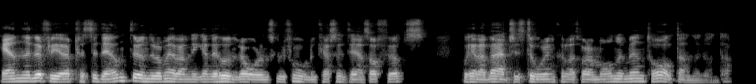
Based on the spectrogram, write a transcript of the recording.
En eller flera presidenter under de mellanliggande hundra åren skulle förmodligen kanske inte ens ha fötts och hela världshistorien kunnat vara monumentalt annorlunda.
